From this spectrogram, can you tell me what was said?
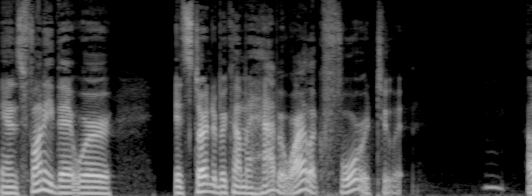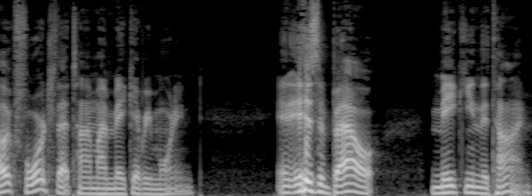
And it's funny that we're it's starting to become a habit where I look forward to it. I look forward to that time I make every morning. And it is about making the time.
